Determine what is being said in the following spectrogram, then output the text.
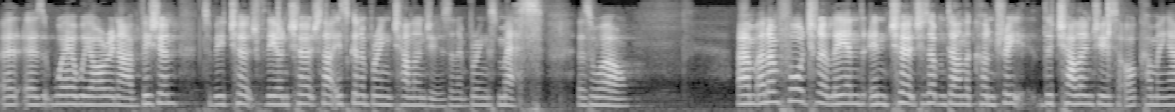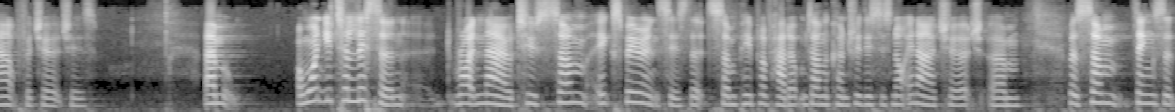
as where we are in our vision to be a church for the unchurched, that is going to bring challenges and it brings mess as well. Um, and unfortunately, in, in, churches up and down the country, the challenges are coming out for churches. Um, I want you to listen right now to some experiences that some people have had up and down the country. This is not in our church, um, but some things that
